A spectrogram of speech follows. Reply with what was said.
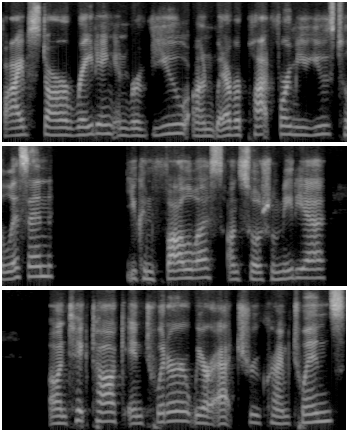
five star rating and review on whatever platform you use to listen. You can follow us on social media. On TikTok and Twitter, we are at True Crime Twins.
